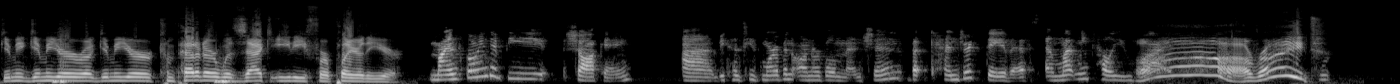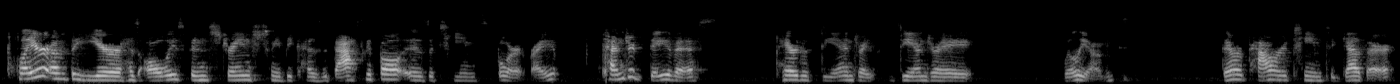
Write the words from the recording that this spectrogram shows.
give me give me your uh, give me your competitor with Zach Edey for Player of the Year. Mine's going to be shocking uh, because he's more of an honorable mention, but Kendrick Davis, and let me tell you why. Ah, all right. Player of the year has always been strange to me because basketball is a team sport, right? Kendrick Davis paired with DeAndre DeAndre Williams, they're a power team together.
